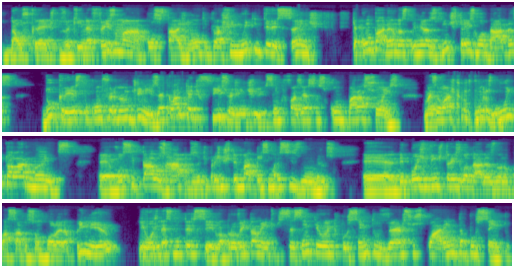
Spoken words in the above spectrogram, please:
dá os créditos aqui, né, fez uma postagem ontem que eu achei muito interessante, que é comparando as primeiras 23 rodadas do Crespo com o Fernando Diniz. É claro que é difícil a gente sempre fazer essas comparações, mas eu acho os números muito alarmantes. É, vou citá-los rápidos aqui para a gente debater em cima desses números. É, depois de 23 rodadas no ano passado, o São Paulo era primeiro e hoje 13 terceiro. Aproveitamento de 68% versus 40%.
